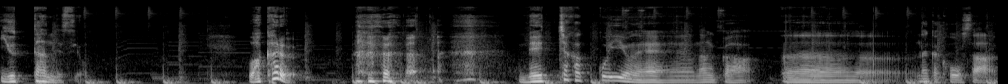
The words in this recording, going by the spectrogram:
言ったんですよ。わかる？めっちゃかっこいいよね。なんかうーんなんかこうさ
